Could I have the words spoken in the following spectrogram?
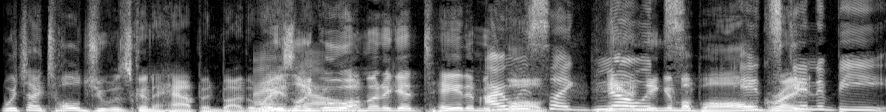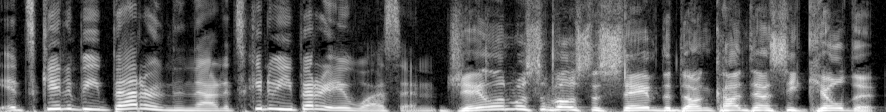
which I told you was going to happen. By the way, I he's like, "Ooh, I'm going to get Tatum I was like, no, handing him a ball. it's gonna be it's gonna be better than that. It's gonna be better. It wasn't. Jaylen was supposed to save the dunk contest. He killed it.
